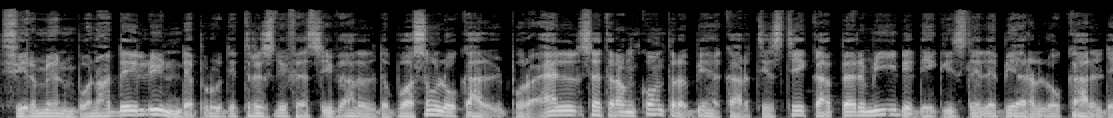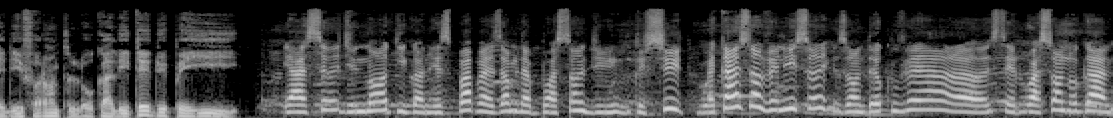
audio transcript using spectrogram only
Firmin Bonadé, l'une des productrices du festival de boissons locales. Pour elle, cette rencontre bien qu'artistique a permis de déguster les bières locales des différentes localités du pays. Il y a ceux du nord qui connaissent pas, par exemple, les boissons du, sud. Mais quand ils sont venus ils ont découvert euh, ces boissons locales.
